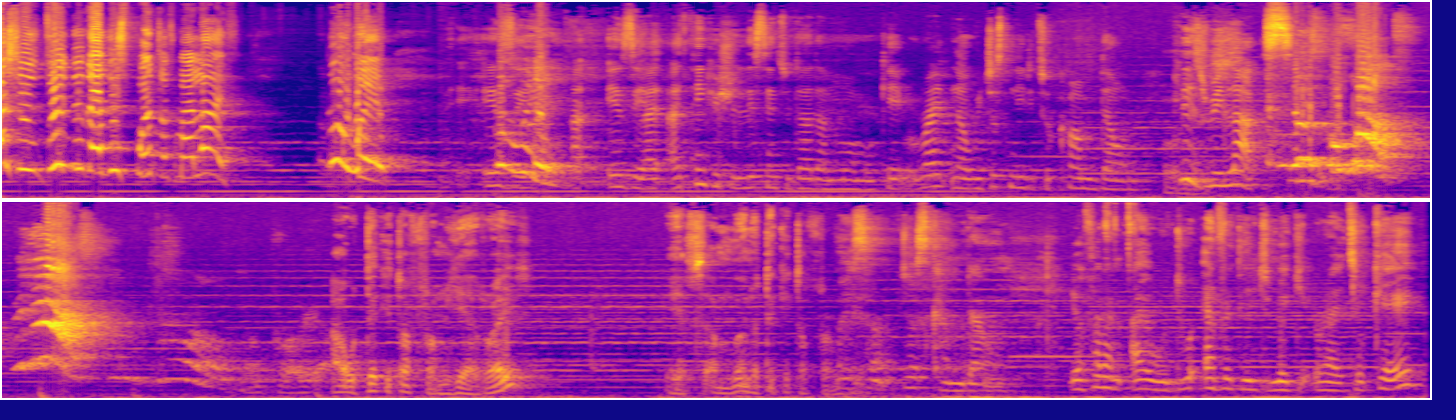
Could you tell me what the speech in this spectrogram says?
And she's doing it at this point of my life. No way. Izzy, No way. uh, Izzy, I, I think you should listen to dad and mom, okay? Right now, we just need you to calm down. Please relax. Please, for what? Relax. I will take it off from here, right? Yes, I'm going to take it off from here. Listen, just calm down. Your father and I will do everything to make it right, okay?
